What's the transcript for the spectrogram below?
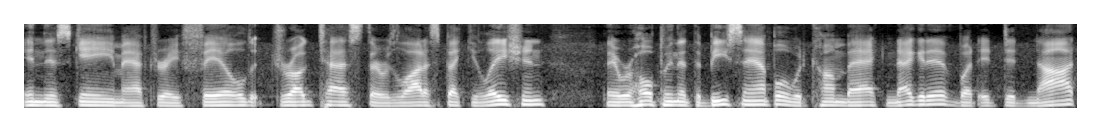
in this game after a failed drug test. There was a lot of speculation. They were hoping that the B sample would come back negative, but it did not.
